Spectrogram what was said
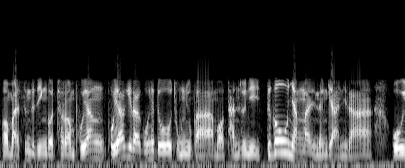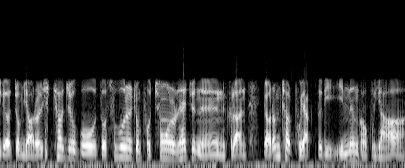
어 말씀드린 것처럼 보양 보약이라고 해도 종류가 뭐 단순히 뜨거운 약만 있는 게 아니라 오히려 좀 열을 식혀주고 또 수분을 좀 보충을 해주는 그런 여름철 보약들이 있는 거고요.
